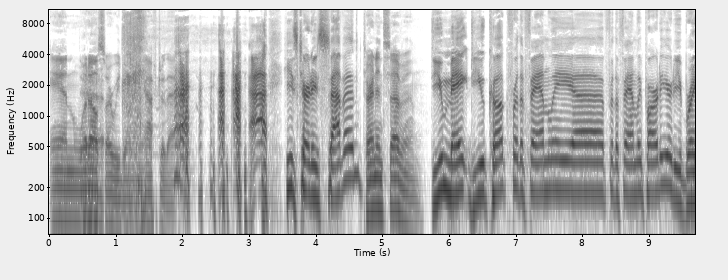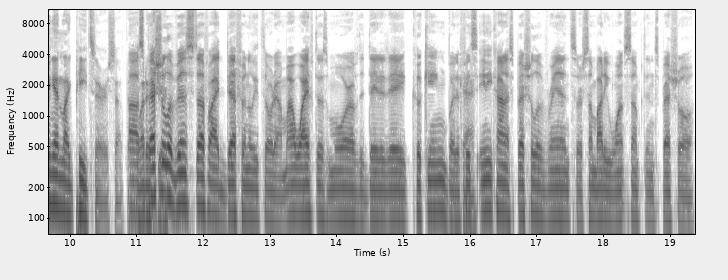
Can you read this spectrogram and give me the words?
"And what yeah. else are we doing after that?" he's turning seven. Turning seven. Do you make? Do you cook for the family uh, for the family party, or do you bring in like pizza or something? Uh, special your... event stuff, I definitely throw down. My wife does more of the day to day cooking, but if okay. it's any kind of special events or somebody wants something special,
